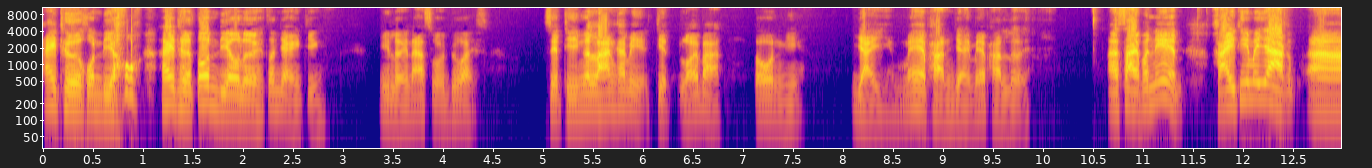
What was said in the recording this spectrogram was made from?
ให้เธอคนเดียว ให้เธอต้นเดียวเลย ต้นใหญ่จริงๆนี่เลยหน้าสวยด้วยเศรษฐีเงินล้านครับพี่เจ็ดร้อยบาทต้นนี้ ใหญ่แม่พันธุ์ใหญ่แม่พันธุ์เลยอาสายพระเนตรใครที่ไม่อยากอ่า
